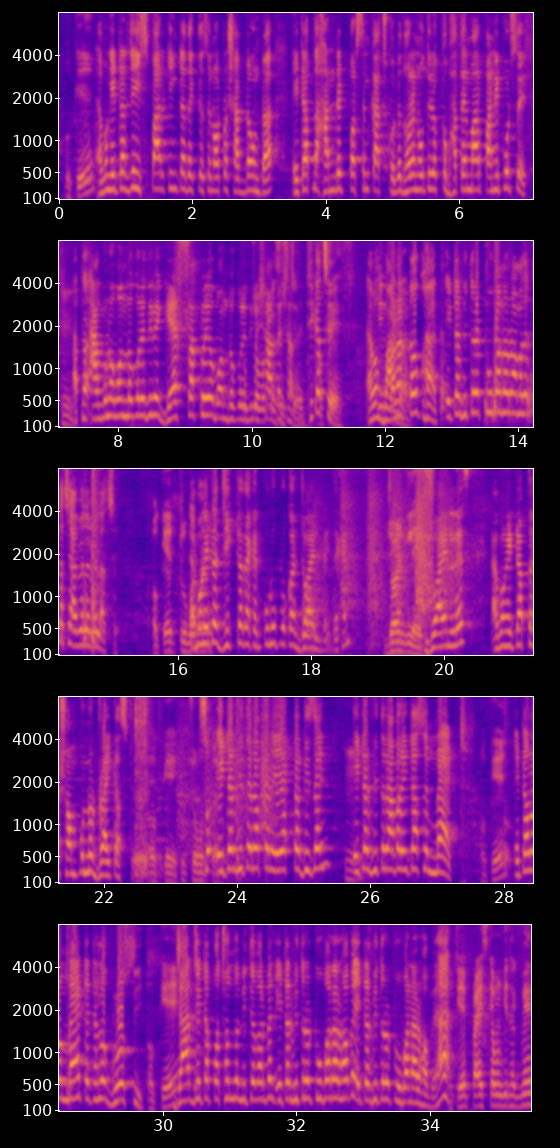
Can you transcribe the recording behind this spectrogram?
এবং এটার যে স্পার্কিংটা দেখতেছেন অটো শাটডাউনটা এটা আপনার হান্ড্রেড পার্সেন্ট কাজ করবে। ধরেন অতিরিক্ত ভাতের মার পানি পড়ছে আপনার আগুনও বন্ধ করে দিবে গ্যাস সাপ্লাইও বন্ধ করে দিবে সাথে সাথে ঠিক আছে? এবং বানারটাও হ্যাঁ এটার ভিতরে টু বানারও আমাদের কাছে অ্যাভেলেবেল আছে। ওকে টু এবং এটা জিগটা দেখেন কোনো প্রকার জয়েন্ট নেই দেখেন? জয়েন্ট লেস জয়েন্টলেস এবং এটা আপনার সম্পূর্ণ ড্রাই কাস্ট ওকে খুব সো এটার ভিতরে আপনার এই একটা ডিজাইন এটার ভিতরে আবার এটা আছে ম্যাট ওকে এটা হলো ম্যাট এটা হলো গ্লোসি ওকে যার যেটা পছন্দ নিতে পারবেন এটার ভিতরে টু বানার হবে এটার ভিতরে টু বানার হবে হ্যাঁ? ওকে প্রাইস কেমন কি থাকবে?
